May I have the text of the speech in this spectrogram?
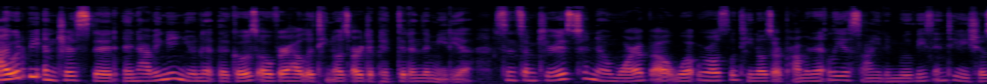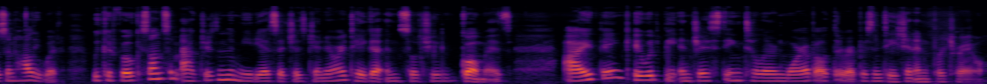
I would be interested in having a unit that goes over how Latinos are depicted in the media, since I'm curious to know more about what roles Latinos are prominently assigned in movies and TV shows in Hollywood. We could focus on some actors in the media, such as Jenna Ortega and Xochitl Gomez. I think it would be interesting to learn more about their representation and portrayal.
